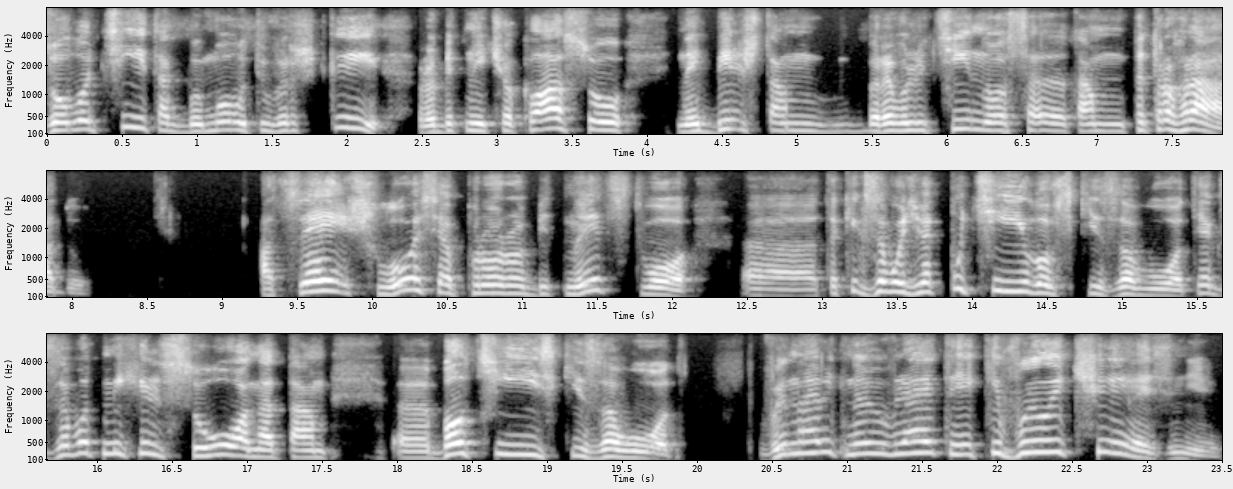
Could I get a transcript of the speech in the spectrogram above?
золоті, так би мовити, вершки робітничого класу найбільш там революційного там Петрограду. А це йшлося про робітництво таких заводів, як Путіловський завод, як завод Міхельсона, там е, Балтійський завод. Ви навіть не уявляєте, які величезні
